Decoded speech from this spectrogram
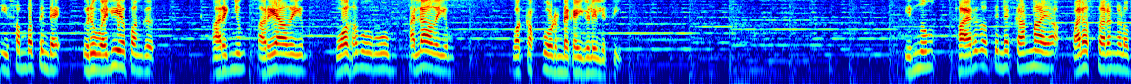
ഈ സമ്പത്തിന്റെ ഒരു വലിയ പങ്ക് അറിഞ്ഞും അറിയാതെയും ബോധപൂർവവും അല്ലാതെയും വക്കഫ് ബോർഡിന്റെ കൈകളിലെത്തി. ഇന്നും ഭാരതത്തിന്റെ കണ്ണായ പല സ്ഥലങ്ങളും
